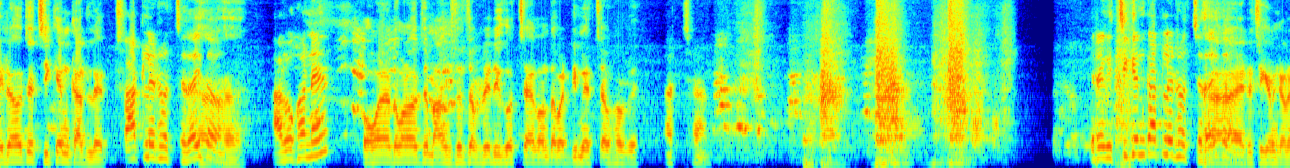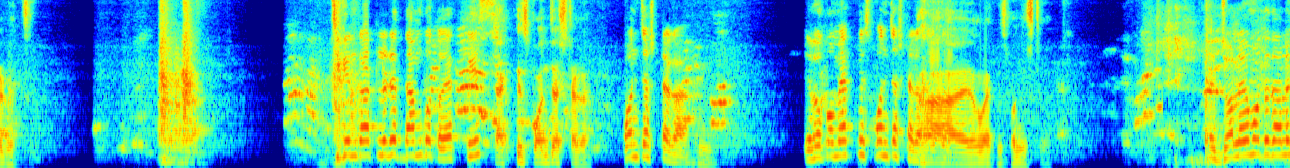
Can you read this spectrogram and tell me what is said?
এটা হচ্ছে চিকেন কাটলেট কাটলেট হচ্ছে তাই তো? হ্যাঁ, হ্যাঁ। আর ওখানে? ওখানে তোমার হচ্ছে মাংস চপ রেডি করছে এখন তারপর ডিমের চপ হবে। আচ্ছা। এটা কি চিকেন কাটলেট হচ্ছে তাই তো? হ্যাঁ এটা চিকেন কাটলেট হচ্ছে। চিকেন কাটলেটের দাম কত এক পিস? এক পিস পঞ্চাশ টাকা। পঞ্চাশ টাকা। এরকম এক পিস পঞ্চাশ টাকা তাই হ্যাঁ হ্যাঁ এরকম এক পিস পঞ্চাশ টাকা। এই জলের মধ্যে তাহলে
